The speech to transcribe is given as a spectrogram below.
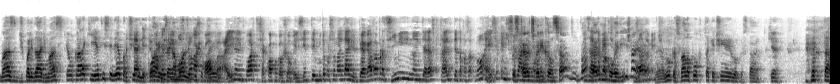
Mas de qualidade, mas é um cara que entra e incendeia a partida, É, ele é corre, ele que pega ele a bola, ele puxa pra ele. Copa, aí não importa se é Copa ou Galchão, ele sempre teve muita personalidade, ele pega, vai pra cima e não interessa o que tá, ele tenta passar. Bom, é isso que a gente Se os caras estiverem momento. cansados, vai dar uma correria e já era. Exatamente. É, Lucas, fala um pouco, tu tá quietinho aí, Lucas, tá? O quê? tá,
